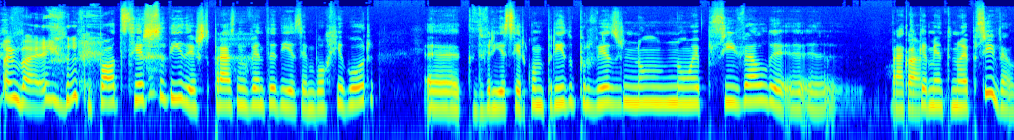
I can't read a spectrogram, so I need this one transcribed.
Bem, bem. pode ser cedido. Este prazo de 90 dias, em bom rigor, eh, que deveria ser cumprido, por vezes não, não é possível, eh, praticamente não é possível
